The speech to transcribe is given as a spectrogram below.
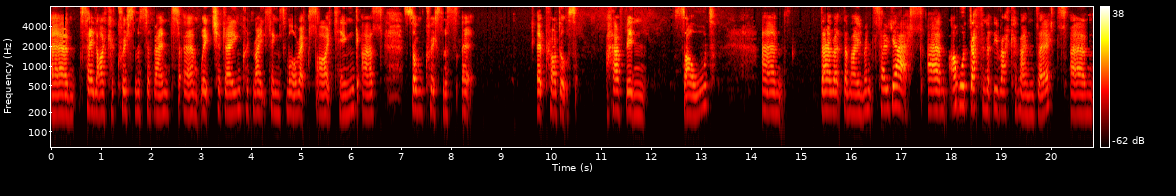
um, say like a Christmas event um, which again could make things more exciting as some Christmas uh, uh, products have been sold um, there at the moment. So yes um, I would definitely recommend it um,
